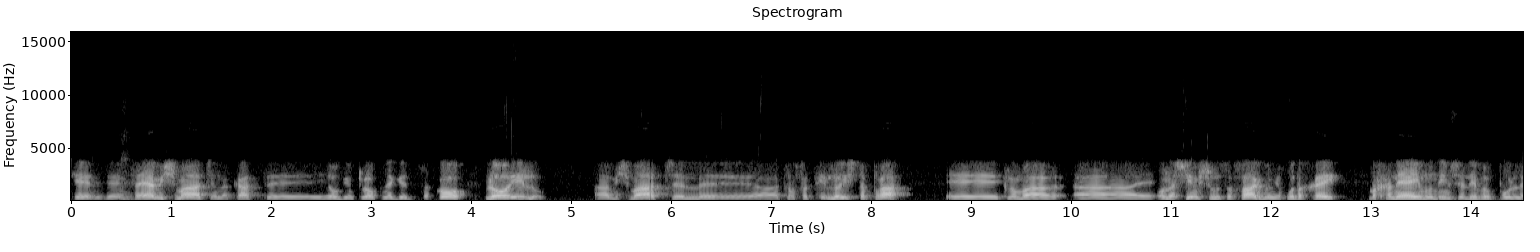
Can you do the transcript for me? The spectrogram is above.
כן, ואמצעי המשמעת שנקט אה, יורגן קלופ נגד סאקו לא הועילו. המשמעת של אה, הצרפתי לא השתפרה. כלומר, העונשים שהוא ספג, במיוחד אחרי מחנה האימונים של ליברפול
